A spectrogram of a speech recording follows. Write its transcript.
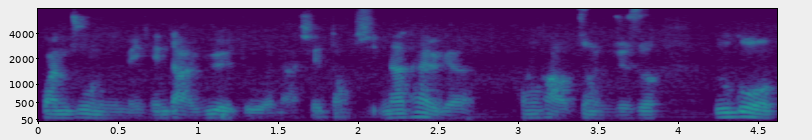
关注你每天到底阅读了哪些东西。那它有一个很好的重点，就是说，如果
